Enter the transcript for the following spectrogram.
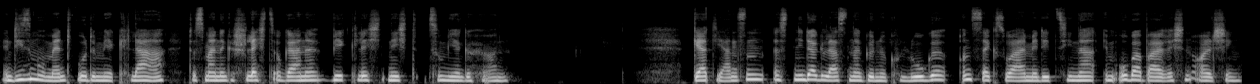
In diesem Moment wurde mir klar, dass meine Geschlechtsorgane wirklich nicht zu mir gehören. Gerd Janssen ist niedergelassener Gynäkologe und Sexualmediziner im oberbayerischen Olching.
